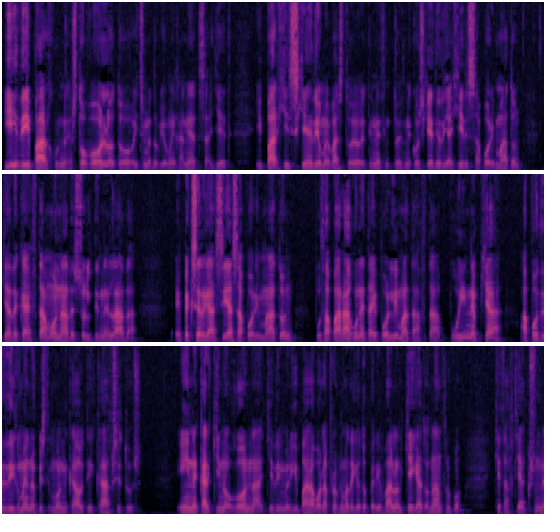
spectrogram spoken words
Ήδη υπάρχουν στο Βόλο, το, η τσιμεντοβιομηχανία της ΑΓΕΤ, Υπάρχει σχέδιο με βάση το, το Εθνικό Σχέδιο Διαχείρισης Απορριμμάτων για 17 μονάδες σε όλη την Ελλάδα επεξεργασίας απορριμμάτων που θα παράγουν τα υπολείμματα αυτά που είναι πια αποδεδειγμένο επιστημονικά ότι η καύση τους είναι καρκινογόνα και δημιουργεί πάρα πολλά προβλήματα για το περιβάλλον και για τον άνθρωπο και θα φτιάξουν.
